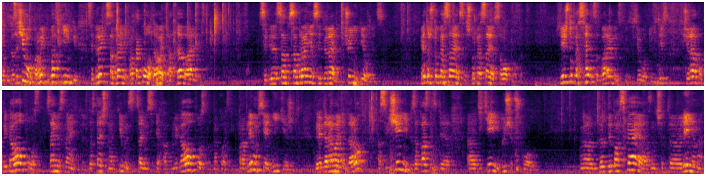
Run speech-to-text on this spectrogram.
Я говорю, да зачем его проводить? У вас деньги, собирайте собрание, протокол давайте, отдавали. Собрание собирали, ничего не делается. Это что касается, что касается округа. Здесь что касается Барабинска всего, то есть здесь вчера опубликовал пост, сами знаете, то есть достаточно активно в социальных сетях опубликовал пост в Одноклассниках. Проблемы все одни и те же. Градирование дорог, освещение, безопасность э, детей, идущих в школу. Э, Деповская, значит, э, Ленина,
